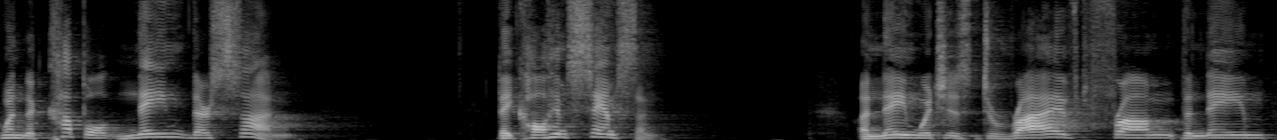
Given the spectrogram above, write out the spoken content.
when the couple name their son. They call him Samson, a name which is derived from the name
